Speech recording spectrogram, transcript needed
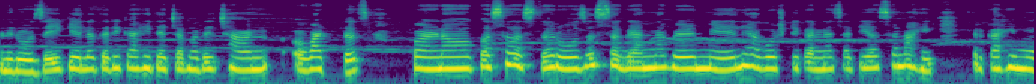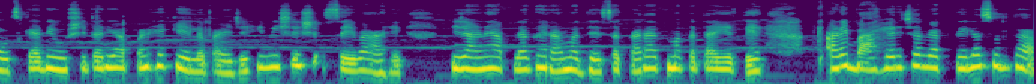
आणि रोजही केलं तरी काही त्याच्यामध्ये छान वाटतंच पण कसं असतं रोजच सगळ्यांना वेळ मिळेल ह्या गोष्टी करण्यासाठी असं नाही. तर काही मोजक्या दिवशी तरी आपण हे केलं पाहिजे. ही विशेष सेवा आहे की ज्याने आपल्या घरामध्ये सकारात्मकता येते. आणि बाहेरच्या व्यक्तीला सुद्धा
